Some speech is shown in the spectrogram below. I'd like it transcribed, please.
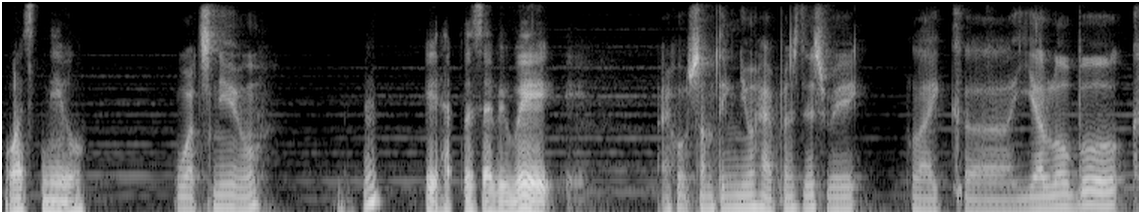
What's new? What's new? It happens every week. I hope something new happens this week, like uh, Yellow Book.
